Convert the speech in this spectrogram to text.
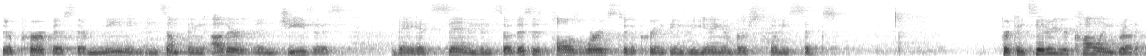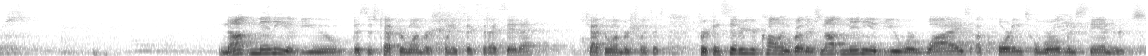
their purpose, their meaning in something other than Jesus, they had sinned. And so this is Paul's words to the Corinthians, beginning in verse 26. For consider your calling, brothers. Not many of you, this is chapter 1, verse 26. Did I say that? Chapter 1, verse 26. For consider your calling, brothers, not many of you were wise according to worldly standards.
